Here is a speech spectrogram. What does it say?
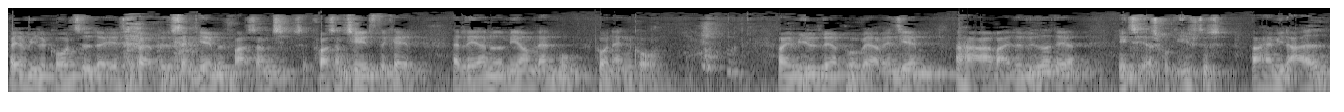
og jeg ville kort tid derefter være blevet sendt hjemmefra som, for som tjenestekald at lære noget mere om landbrug på en anden gård. Og jeg ville derpå være vendt hjem og have arbejdet videre der, indtil jeg skulle giftes og have mit eget.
